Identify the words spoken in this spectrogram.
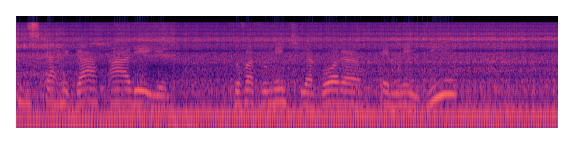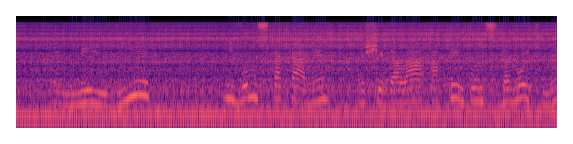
que descarregar a areia. Provavelmente agora é meio-dia, é meio-dia, e vamos tacar, né? Vai chegar lá a tempo antes da noite, né?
